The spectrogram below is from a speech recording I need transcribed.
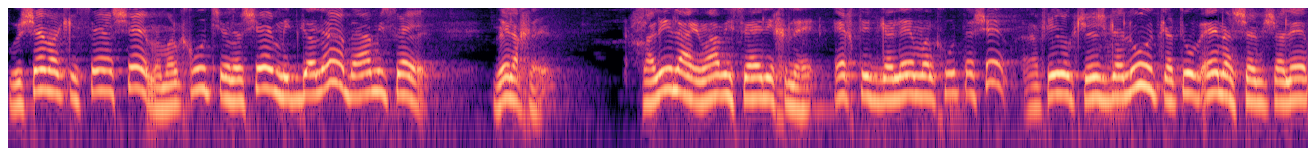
הוא יושב על כיסא השם, המלכות של השם מתגלה בעם ישראל. ולכן, חלילה אם עם ישראל יכלה, איך תתגלה מלכות השם? אפילו כשיש גלות כתוב אין השם שלם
